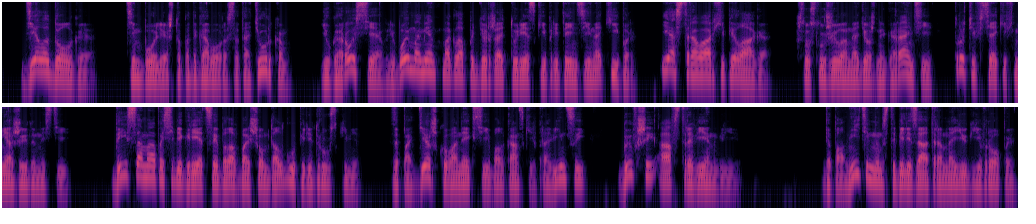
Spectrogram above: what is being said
– дело долгое, тем более, что по договору с Ататюрком Югороссия в любой момент могла поддержать турецкие претензии на Кипр и острова архипелага, что служило надежной гарантией против всяких неожиданностей. Да и сама по себе Греция была в большом долгу перед русскими за поддержку в аннексии балканских провинций бывшей Австро-Венгрии. Дополнительным стабилизатором на юге Европы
